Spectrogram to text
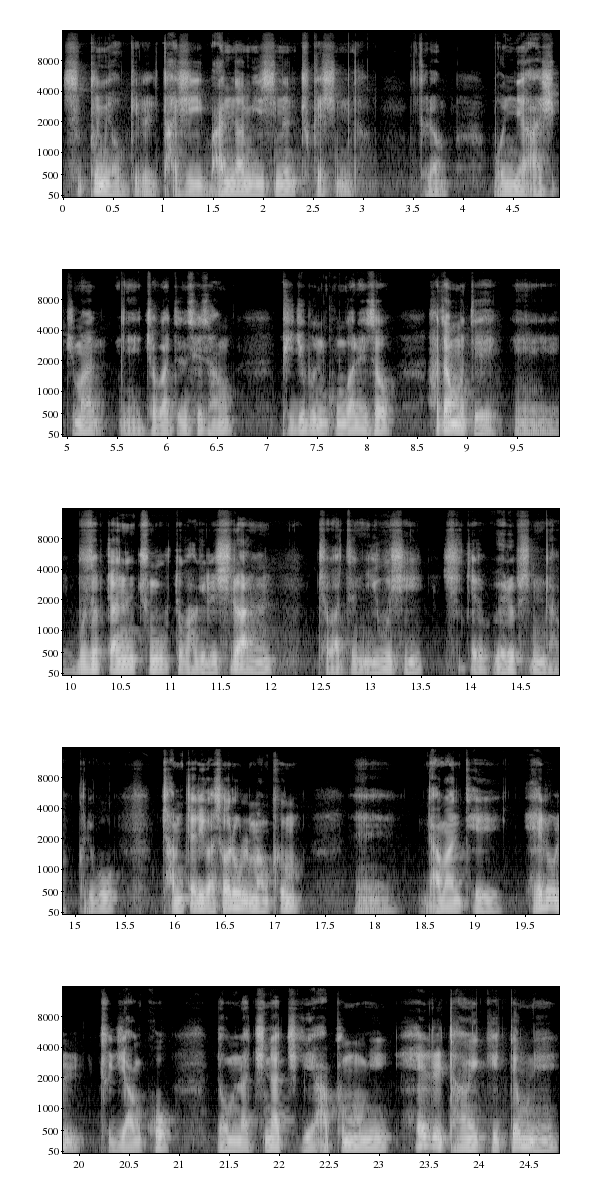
슬픔이 없기를 다시 만남이 있으면 좋겠습니다. 그럼 못내 아쉽지만 예, 저 같은 세상 비좁은 공간에서 하다못해 예, 무섭지 않은 중국도 가기를 싫어하는 저 같은 이웃이 실제로 외롭습니다. 그리고 잠자리가 서러울 만큼 예, 남한테 해를 주지 않고 너무나 지나치게 아픈 몸이 해를 당했기 때문에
